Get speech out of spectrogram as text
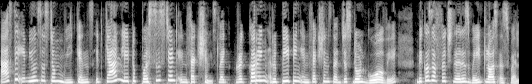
As the immune system weakens, it can lead to persistent infections like recurring, repeating infections that just don't go away, because of which there is weight loss as well.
